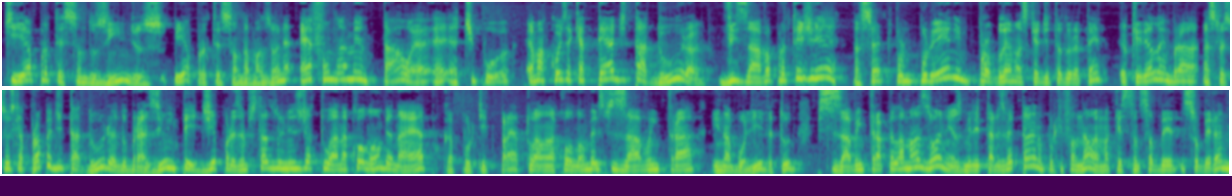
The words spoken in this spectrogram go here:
que a proteção dos índios e a proteção da Amazônia é fundamental. É, é, é, tipo, é uma coisa que até a ditadura visava proteger, tá certo? Por, por N problemas que a ditadura tem, eu queria lembrar as pessoas que a própria ditadura do Brasil impedia, por exemplo, os Estados Unidos de atuar na Colômbia na época, porque para atuar na Colômbia eles precisavam entrar, e na Bolívia, tudo, precisavam entrar pela Amazônia. E os militares vetaram, porque falaram, não, é uma questão de soberania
